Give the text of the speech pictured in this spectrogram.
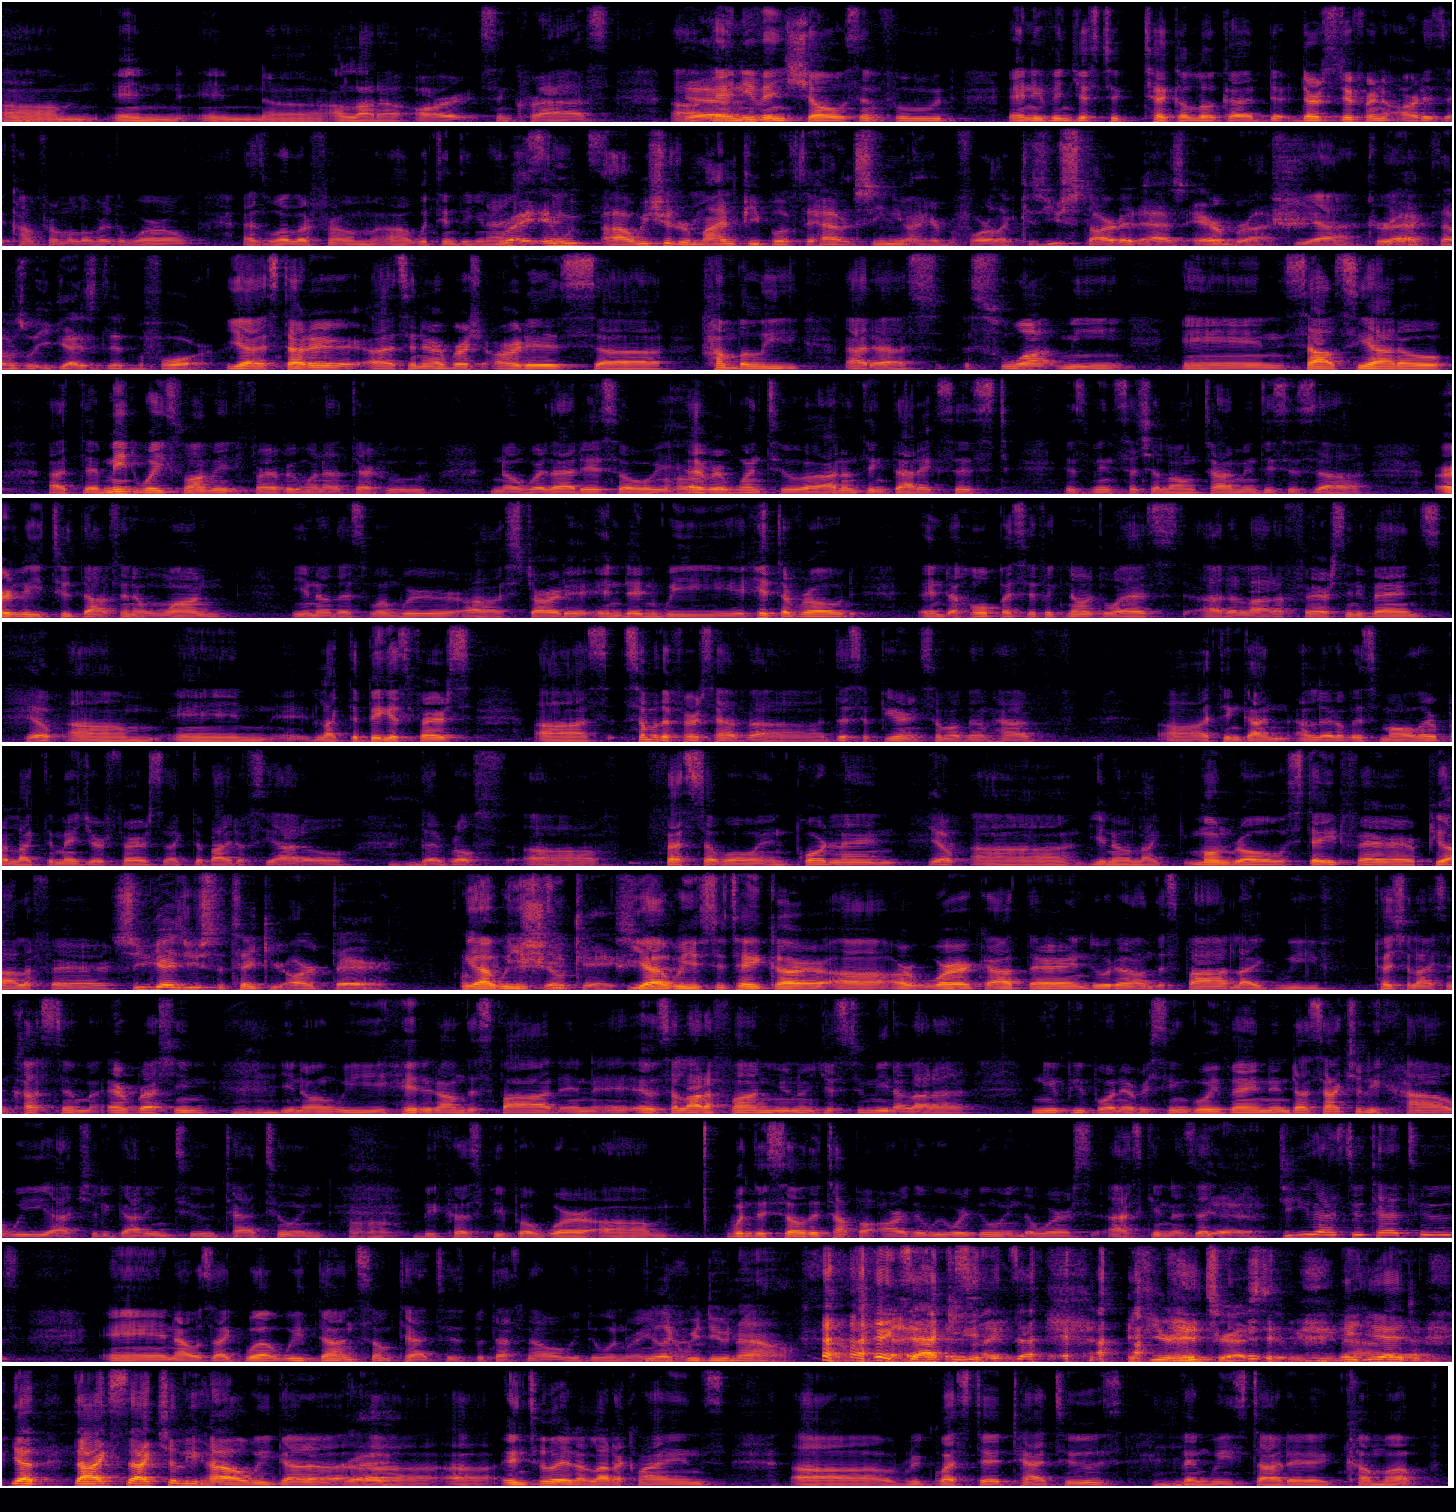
um, in in uh, a lot of arts and crafts, uh, Yeah. and even shows and food. and even just to take a look at th- there's different artists that come from all over the world as well as from uh, within the United States. Right, States. and we, uh, we should remind people if they haven't seen you on here before, like, because you started as airbrush. Yeah, correct. That was what you guys did before. Yeah, I started as an airbrush artist, uh, humbly at a swap meet in South Seattle at the Midway Swap Meet for everyone out there who know where that is or we ever went to. Uh, I don't think that exists. It's been such a long time, and this is uh, early 2001. You know, that's when we uh, started, and then we hit the road in the whole Pacific Northwest at a lot of fairs and events. Yep. Um, and like the biggest fairs, uh, some of the fairs have uh, disappeared, and some of them have, uh, I think, gotten a little bit smaller. But like the major fairs, like the Bite of Seattle, the Rose uh, Festival in Portland. Yep. Uh, you know, like Monroe State Fair, Puyallup Fair. So you guys used to take your art there. Yeah, we used showcase, To, yeah, yeah. we used to take our uh, our work out there and do it on the spot. Like we specialize in custom airbrushing. Mm-hmm. You know, we hit it on the spot, and it, it was a lot of fun. You know, just to meet a lot of new people in every single event, and that's actually how we actually got into tattooing, Uh-huh. because people were. Um, when they saw the type of art that we were doing, they were asking us like, Yeah. "Do you guys do tattoos?" And I was like, "Well, we've done some tattoos, but that's not what we're doing right You're now." like we do now. exactly. Like, exactly. if you're interested, we do now. yeah, yeah. yeah, that's actually how we got uh, Right. uh, uh, into it. A lot of clients uh, requested tattoos. Mm-hmm. Then we started come up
